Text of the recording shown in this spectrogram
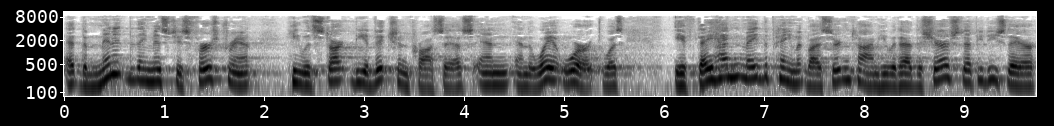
at the minute that they missed his first rent, he would start the eviction process and, and the way it worked was if they hadn't made the payment by a certain time, he would have the sheriff's deputies there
